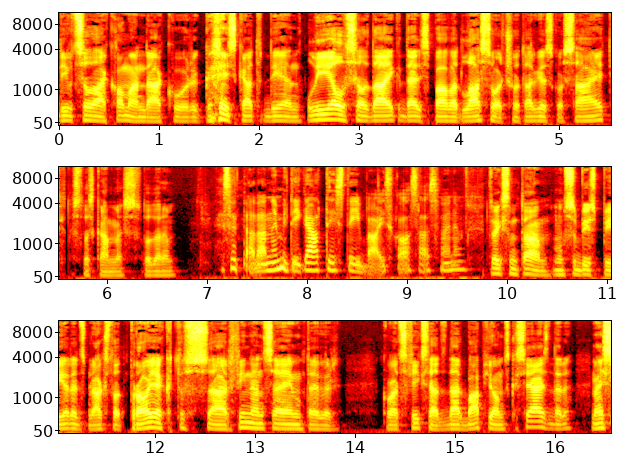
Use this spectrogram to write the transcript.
divu cilvēku komandā, kur gandrīz katru dienu lielu savu laika daļu pavadu lasot šo atgriezko saiti. Tas tas, kā mēs to darām. Esat tādā nemitīgā attīstībā, izklausās, vai ne? Teiksim tā, mums ir bijusi pieredze rakstot projektus ar finansējumu. Tev ir kaut kāds fiksēts darba apjoms, kas jāizdara. Mēs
